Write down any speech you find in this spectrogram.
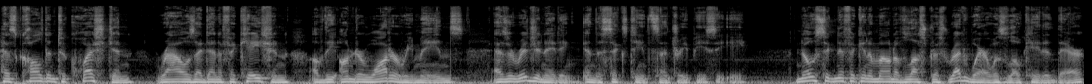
has called into question Rao's identification of the underwater remains as originating in the 16th century BCE. No significant amount of lustrous redware was located there,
